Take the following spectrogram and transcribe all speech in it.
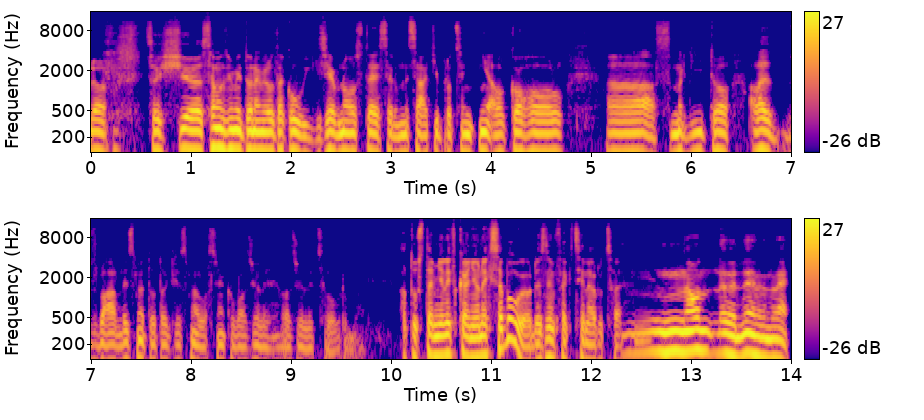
no, což eh, samozřejmě to nemělo takovou výhřevnost, to je 70% alkohol uh, smrdí to, ale zvládli jsme to, takže jsme vlastně jako vařili, vařili celou dobu. A tu jste měli v kanionech sebou, jo? Dezinfekci na ruce? No, ne, ne, ne.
